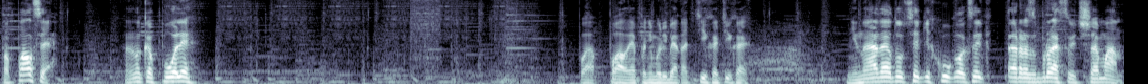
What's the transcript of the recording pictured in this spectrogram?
Попался? А ну-ка, поле. Попал я по нему, ребята. Тихо, тихо. Не надо тут всяких куклок разбрасывать, шаман.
